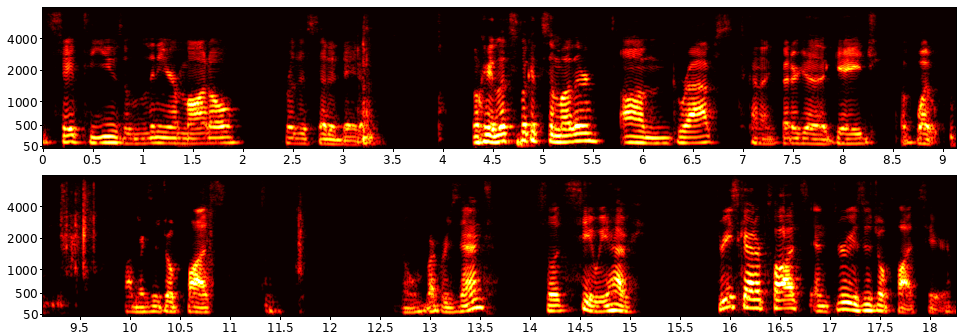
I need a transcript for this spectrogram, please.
it's safe to use a linear model for this set of data. Okay, let's look at some other um, graphs to kind of better get a gauge of what um, residual plots you know, represent. So let's see, we have three scatter plots and three residual plots here.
